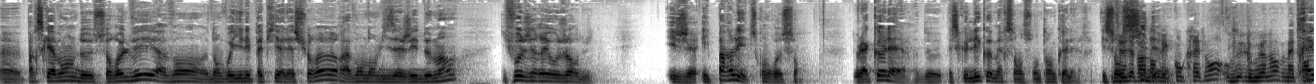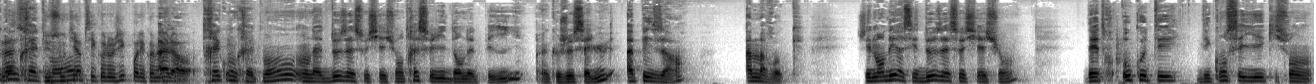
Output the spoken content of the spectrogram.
Euh, parce qu'avant de se relever, avant d'envoyer les papiers à l'assureur, avant d'envisager demain, il faut gérer aujourd'hui. Et, et, parler de ce qu'on ressent. De la colère, de... parce que les commerçants sont en colère. Et sont pardon, mais concrètement, le gouvernement va mettre très en place du soutien psychologique pour les commerçants Alors, très concrètement, on a deux associations très solides dans notre pays, euh, que je salue, APESA, à Maroc. J'ai demandé à ces deux associations d'être aux côtés des conseillers qui sont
